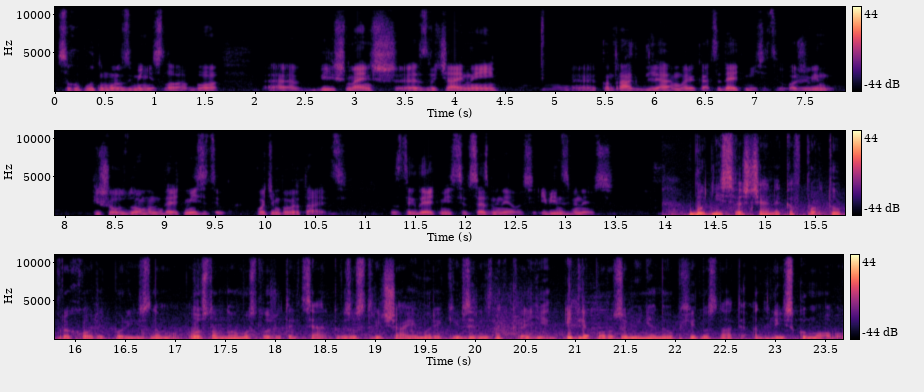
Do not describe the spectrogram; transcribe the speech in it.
сухопутному розумінні слова. Бо е, більш-менш е, звичайний е, контракт для моряка це 9 місяців. Отже, він пішов з дому на 9 місяців, потім повертається. За цих 9 місяців все змінилося, і він змінився. Будні священника в порту проходять по-різному. В основному служитель церкви зустрічає моряків з різних країн, і для порозуміння необхідно знати англійську мову.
